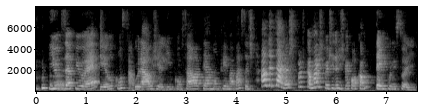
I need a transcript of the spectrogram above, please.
E o desafio é gelo com sal. Segurar o gelinho com sal até a mão queimar bastante. Ah, detalhe, acho que pra ficar mais divertido a gente vai colocar um tempo nisso aí.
